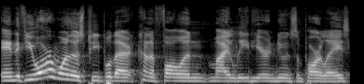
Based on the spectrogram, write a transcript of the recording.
And if you are one of those people that are kind of following my lead here and doing some parlays,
